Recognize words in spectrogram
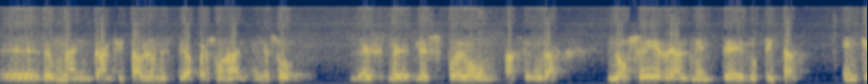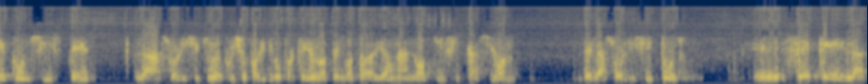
eh, de una intransitable honestidad personal, en eso les, les, puedo asegurar. No sé realmente, Lupita, en qué consiste la solicitud de juicio político, porque yo no tengo todavía una notificación de la solicitud. Eh, sé que la-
